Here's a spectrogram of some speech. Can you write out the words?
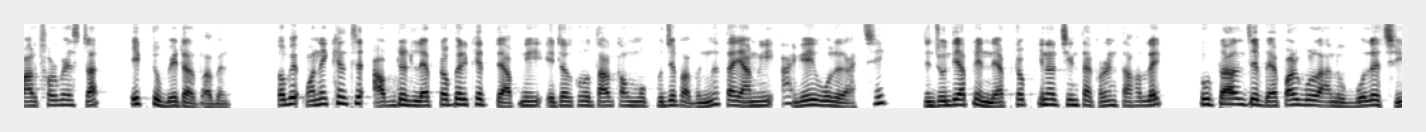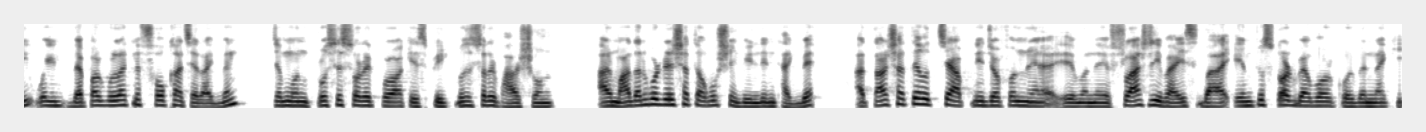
পারফরমেন্সটা একটু বেটার পাবেন। তবে অনেক ক্ষেত্রে আপডেট ল্যাপটপের ক্ষেত্রে আপনি এটার কোনো তারতম্য খুঁজে পাবেন না। তাই আমি আগেই বলে রাখছি যে যদি আপনি ল্যাপটপ কেনার চিন্তা করেন তাহলে টোটাল যে ব্যাপারগুলো আমি বলেছি, ওই ব্যাপারগুলোকে ফোকাসে রাখবেন। যেমন প্রসেসরের ক্লক স্পিড প্রসেসরের ভার্সন আর মাদারবোর্ডের সাথে অবশ্যই বিল্ডিং থাকবে। আর তার সাথে হচ্ছে আপনি যখন মানে ফ্ল্যাশ ডিভাইস বা এম টু স্লট ব্যবহার করবেন নাকি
